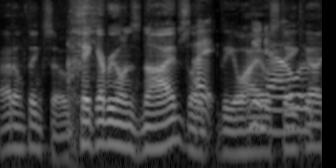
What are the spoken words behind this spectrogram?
I don't think so. Take everyone's knives, like I- the Ohio you know, State guy. Uh,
